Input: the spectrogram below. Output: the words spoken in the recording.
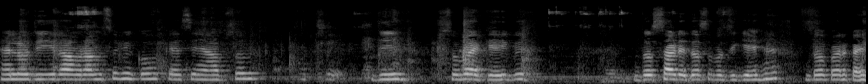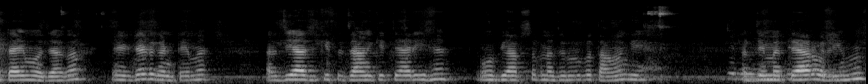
हेलो जी राम राम सभी को। कैसे हैं आप सब? जी सुबह के भी दस साढ़े दस बज गए हैं। दोपहर का ही टाइम हो जाएगा एक डेढ़ घंटे में। और जी आज की तो जान की तैयारी है वो भी आप सब ना ज़रूर बताओगे और जी मैं तैयार हो ली हूँ।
